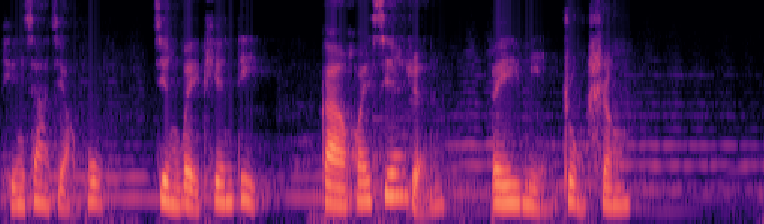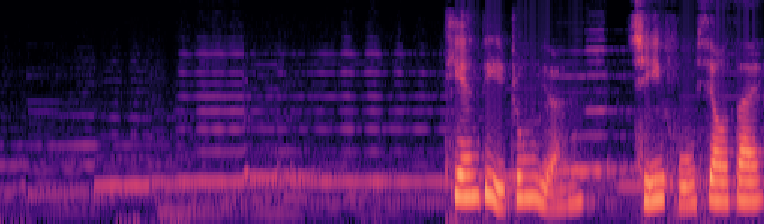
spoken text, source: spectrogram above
停下脚步。敬畏天地，感怀先人，悲悯众生。天地中元，祈福消灾。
